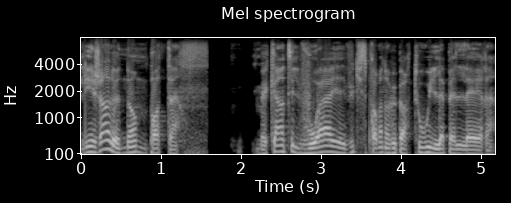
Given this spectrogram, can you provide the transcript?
Les gens le nomment pas tant. Mais quand ils le voient, vu qu'il se promène un peu partout, ils l'appellent l'air.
